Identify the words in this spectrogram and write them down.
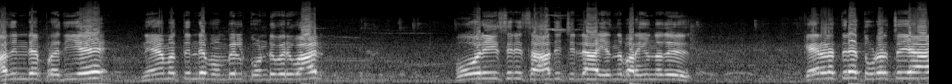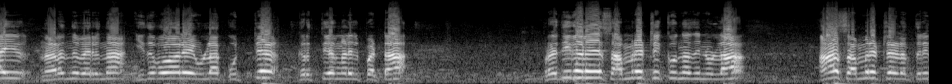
അതിന്റെ പ്രതിയെ നിയമത്തിന്റെ മുമ്പിൽ കൊണ്ടുവരുവാൻ പോലീസിന് സാധിച്ചില്ല എന്ന് പറയുന്നത് കേരളത്തിലെ തുടർച്ചയായി നടന്നു വരുന്ന ഇതുപോലെയുള്ള കുറ്റകൃത്യങ്ങളിൽപ്പെട്ട പ്രതികളെ സംരക്ഷിക്കുന്നതിനുള്ള ആ സംരക്ഷണത്തിന്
